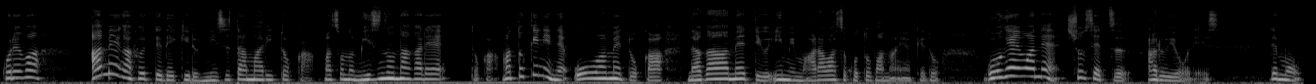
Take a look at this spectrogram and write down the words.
これは雨が降ってできる水たまりとか、まあ、その水の流れとか、まあ、時にね大雨とか長雨っていう意味も表す言葉なんやけど語源はね諸説あるようです。でも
